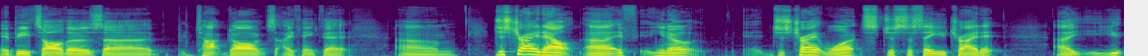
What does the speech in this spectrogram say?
It beats all those uh, top dogs. I think that. Um, just try it out. Uh, if you know, just try it once, just to say you tried it. Uh, you,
